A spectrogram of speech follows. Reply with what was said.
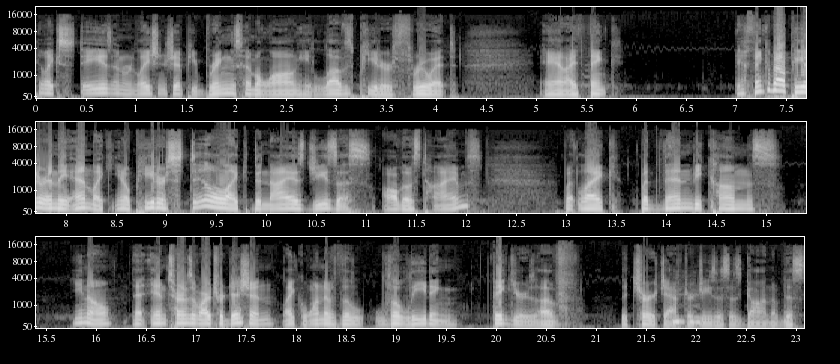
He like stays in relationship. He brings him along. He loves Peter through it. And I think think about Peter in the end like, you know, Peter still like denies Jesus all those times, but like but then becomes you know, in terms of our tradition, like one of the the leading figures of the church after mm-hmm. Jesus is gone, of this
